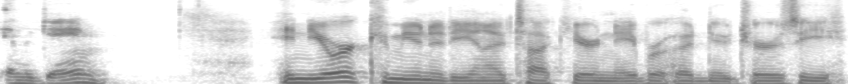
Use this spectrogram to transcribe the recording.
in the game in your community and i talk your neighborhood new jersey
